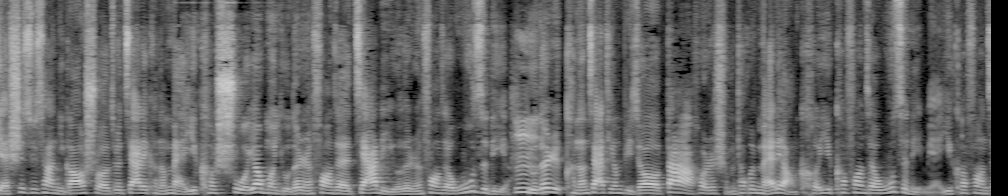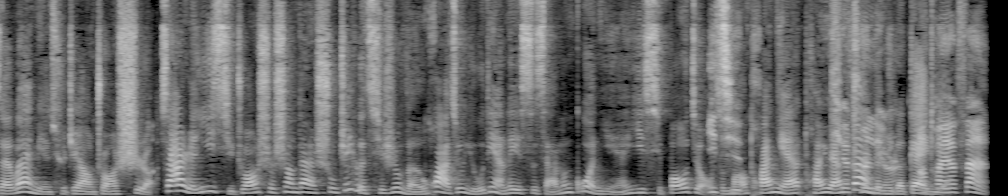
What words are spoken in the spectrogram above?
也是就像你刚刚说的，就家里可能买一棵树，要么有的人放在家里，有的人放在屋子里，有的人可能家庭比较大或者什么，他会买两棵，一棵放在屋子里面，一棵放在外面去这样装饰，家人一起装饰圣诞树，这个其实文化就有点类似咱们过年一起包饺子忙团年团圆饭。的那个概念，团圆饭，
